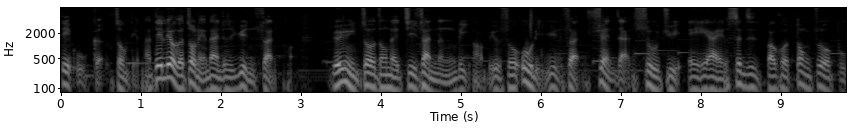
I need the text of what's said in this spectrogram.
第五个重点。那第六个重点当然就是运算。元宇宙中的计算能力啊，比如说物理运算、渲染数据、AI，甚至包括动作捕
